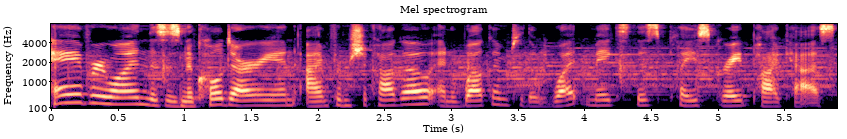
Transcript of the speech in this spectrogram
Hey everyone, this is Nicole Darian. I'm from Chicago, and welcome to the What Makes This Place Great podcast,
